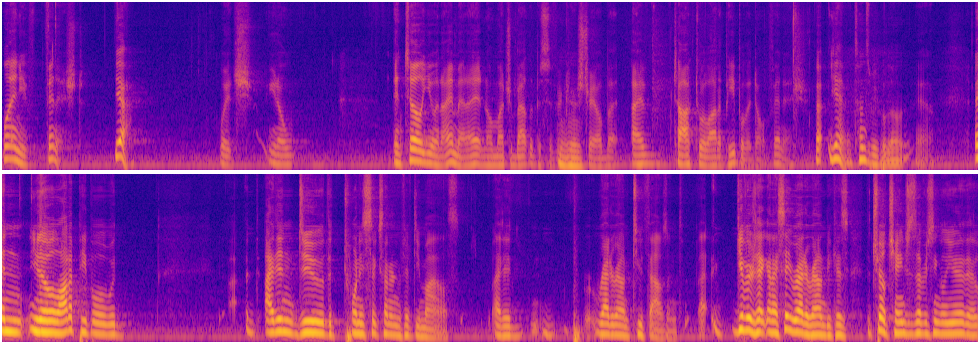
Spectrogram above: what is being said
Well, and you finished, Yeah. which, you know, until you and I met, I didn't know much about the Pacific Mm-hmm. Crest Trail, but I've talked to a lot of people that don't finish. Uh, yeah. Tons of people don't. Yeah. And you know, a lot of people would. I didn't do the 2,650 miles. I did right around 2,000, Uh, give or take. And I say right around because the trail changes every single year. They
